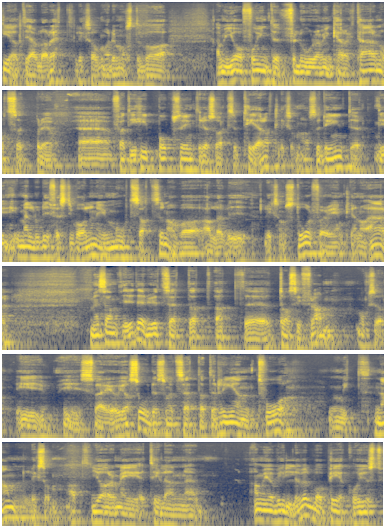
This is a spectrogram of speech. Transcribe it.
helt jävla rätt liksom, och det måste vara men jag får inte förlora min karaktär något sätt på det. Eh, för att i hiphop så är inte det så accepterat. Liksom. Alltså det är inte, det, Melodifestivalen är ju motsatsen av vad alla vi liksom står för egentligen och är. Men samtidigt är det ju ett sätt att, att uh, ta sig fram också i, i Sverige. Och jag såg det som ett sätt att rentvå mitt namn. Liksom. Att göra mig till en... Uh, ja, men jag ville väl vara PK just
